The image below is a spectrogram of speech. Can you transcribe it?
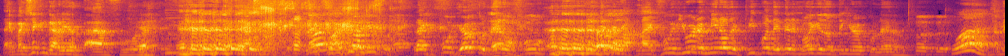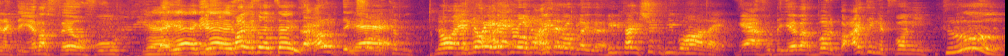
Like Mexican guerrilla is bad, fool. Like, like, fool, you're a culero, fool. like, fool, if you were to meet other people and they didn't know you, they'll think you're a culero. What? I mean, like, te llevas feo, fool. Yeah, like, yeah, yeah, fools it's probably just that don't- taste. Like, I don't think Yeah. so because. No, it's No, the I grew up- you know, I grew up like that. He be talking shit to people, huh? Like, Yeah, fool, te llevas, but, but I think it's funny. Dude.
